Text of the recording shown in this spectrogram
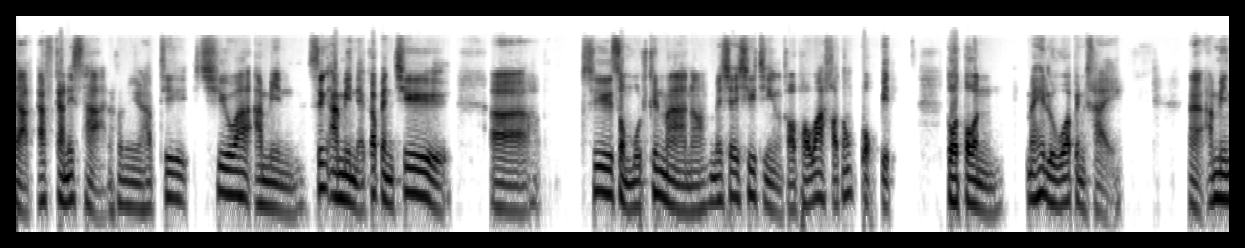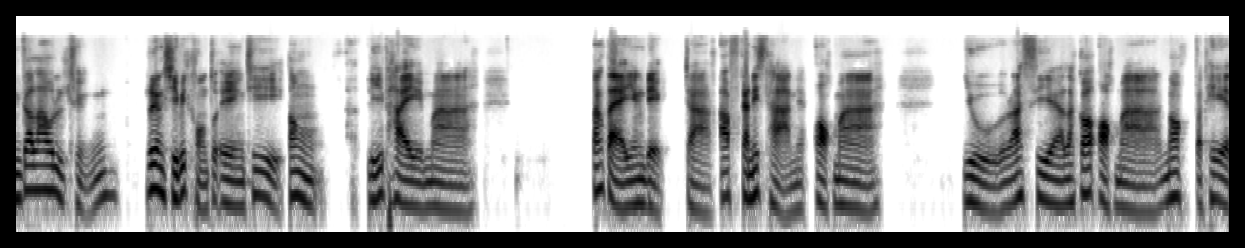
จากอัฟกานิสถานคนนี้ครับที่ชื่อว่าอามิน ซึ่งอามินเนี่ยก็เป็นชื่อชื่อสมมุติขึ้นมาเนาะไม่ใช่ชื่อจริงของเขา เพราะว่าเขาต้องปกปิดตัวตน ไม่ให้รู้ว่าเป็นใครอ่าอามินก็เล่าถึงเรื่องชีวิตของตัวเองที่ต้องลี้ภัยมาตั้งแต่ยังเด็กจากอัฟกานิสถานเนี่ยออกมาอยู่รัสเซียแล้วก็ออกมานอกประเทศ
